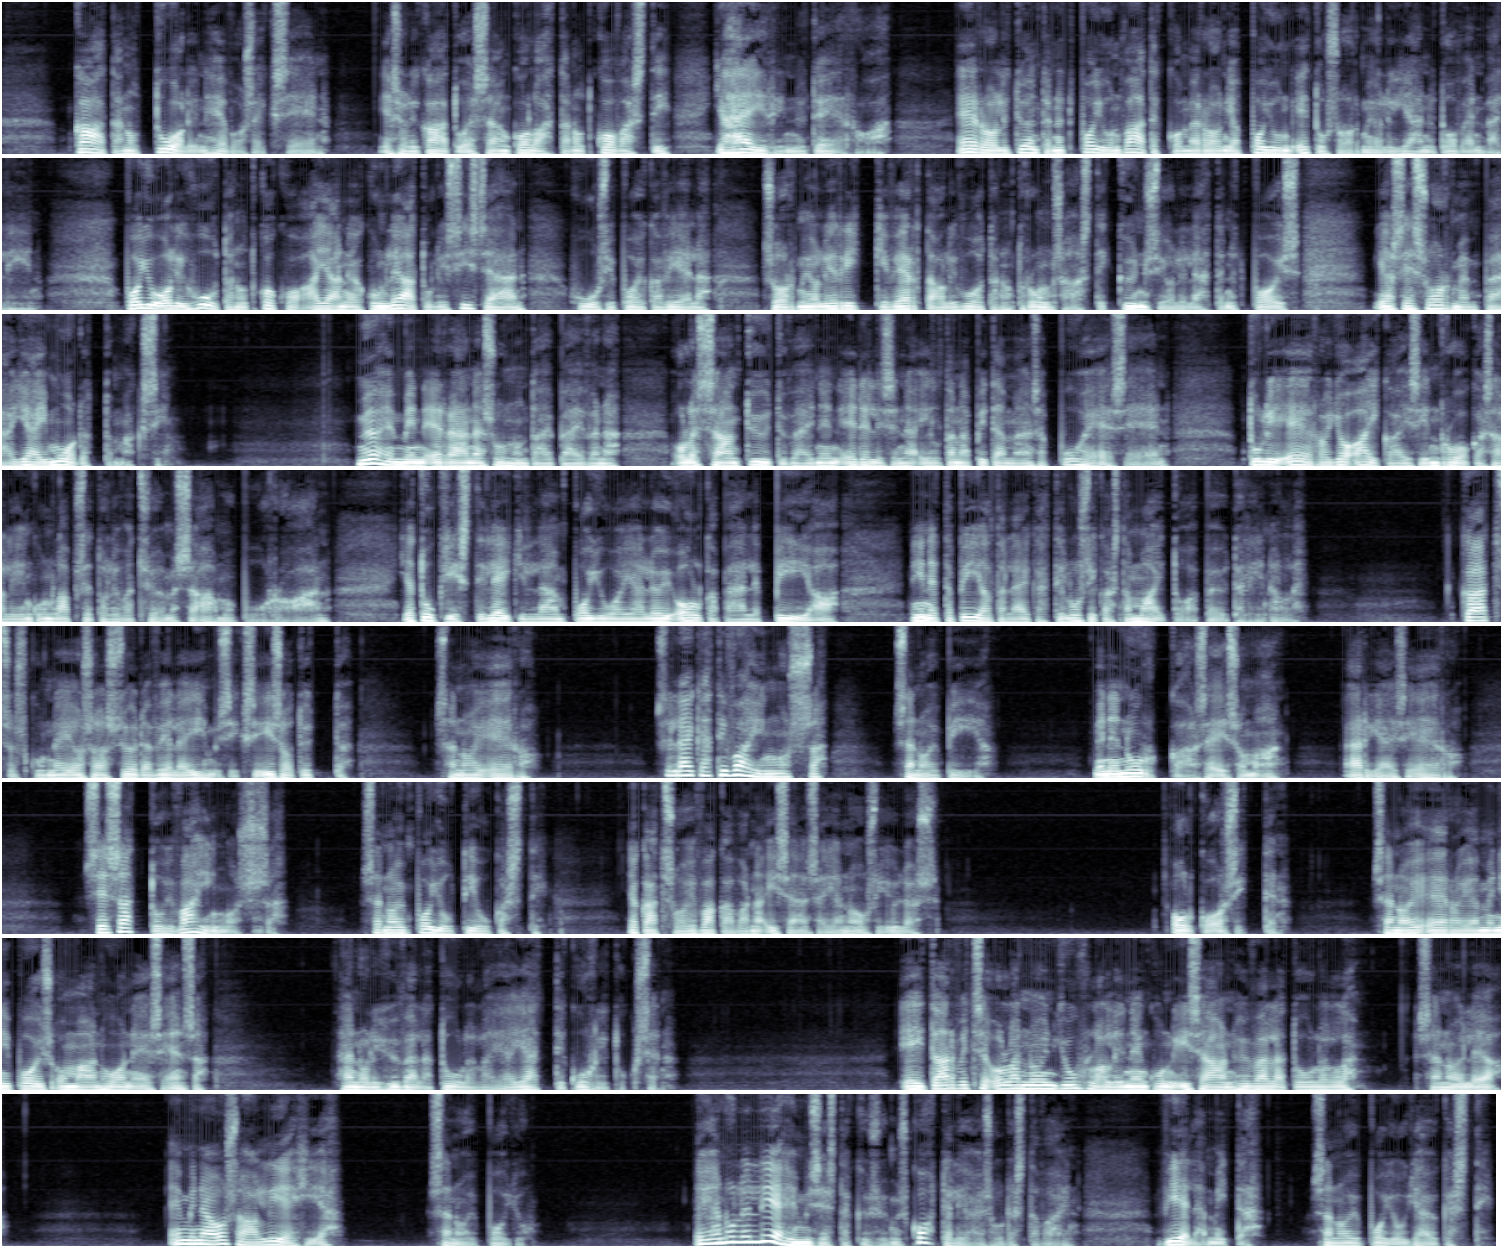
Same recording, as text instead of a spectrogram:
kaatanut tuolin hevosekseen, ja se oli kaatuessaan kolahtanut kovasti ja häirinnyt Eeroa – Eero oli työntänyt pojun vaatekomeroon ja pojun etusormi oli jäänyt oven väliin. Poju oli huutanut koko ajan ja kun Lea tuli sisään, huusi poika vielä. Sormi oli rikki, verta oli vuotanut runsaasti, kynsi oli lähtenyt pois ja se sormenpää jäi muodottomaksi. Myöhemmin eräänä sunnuntaipäivänä, ollessaan tyytyväinen edellisenä iltana pitämäänsä puheeseen, tuli Eero jo aikaisin ruokasaliin, kun lapset olivat syömässä aamupuuroaan, ja tukisti leikillään pojua ja löi olkapäälle piiaa, niin että piialta läikähti lusikasta maitoa pöytäliinalle. Katsos, kun ei osaa syödä vielä ihmisiksi iso tyttö, sanoi Eero. Se läikähti vahingossa, sanoi Pia. Mene nurkkaan seisomaan, ärjäisi Eero. Se sattui vahingossa, sanoi poju tiukasti ja katsoi vakavana isänsä ja nousi ylös. Olkoon sitten, sanoi Eero ja meni pois omaan huoneeseensa. Hän oli hyvällä tuulella ja jätti kurituksen. Ei tarvitse olla noin juhlallinen, kun isä on hyvällä tuulella, sanoi Lea. En minä osaa liehiä, sanoi poju. Eihän ole liehimisestä kysymys, kohteliaisuudesta vain. Vielä mitä, sanoi poju jäykästi.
